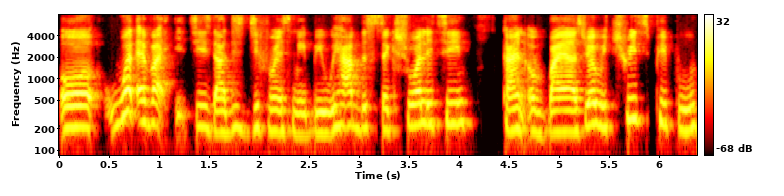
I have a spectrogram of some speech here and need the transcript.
or whatever it is that this difference may be. We have the sexuality kind of bias where we treat people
